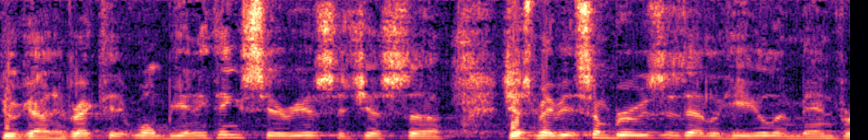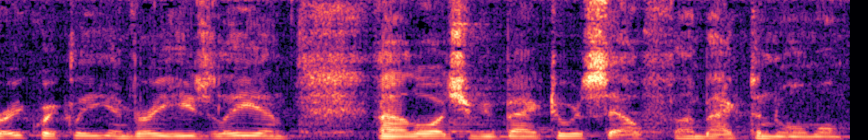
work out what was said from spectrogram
you got it directed. It won't be anything serious. It's just uh, just maybe some bruises that'll heal and mend very quickly and very easily, and uh, Lord, she'll be back to herself, back to normal.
